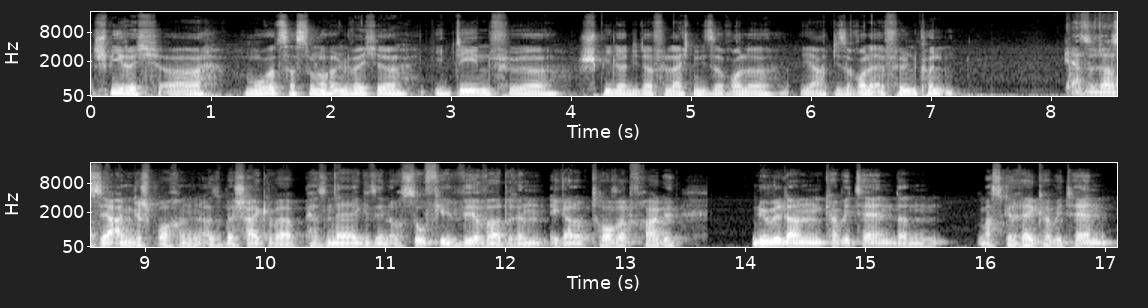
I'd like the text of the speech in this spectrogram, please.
Schwierig. Äh, Moritz, hast du noch irgendwelche Ideen für Spieler, die da vielleicht in diese Rolle, ja, diese Rolle erfüllen könnten? Also das ist ja angesprochen. Also bei Schalke war personell gesehen auch so viel Wirrwarr drin, egal ob Torwartfrage. Nübel dann Kapitän, dann Masquerey Kapitän.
